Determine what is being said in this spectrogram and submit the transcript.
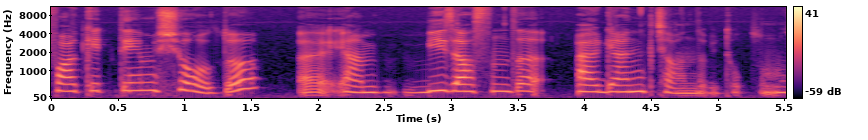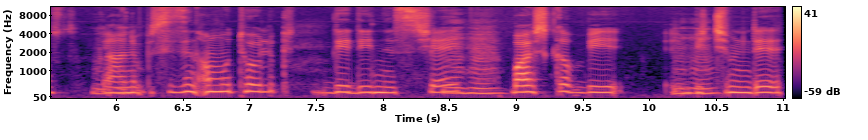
fark ettiğim şey oldu. E, yani biz aslında ergenlik çağında bir toplumuz. Hı hı. Yani sizin amatörlük dediğiniz şey hı hı. başka bir hı hı. biçimde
